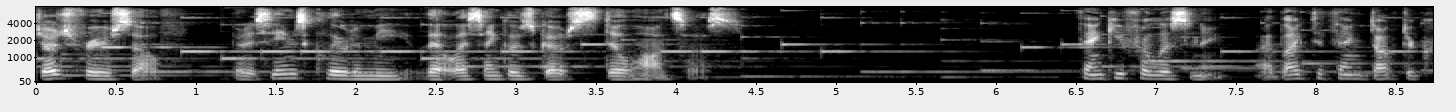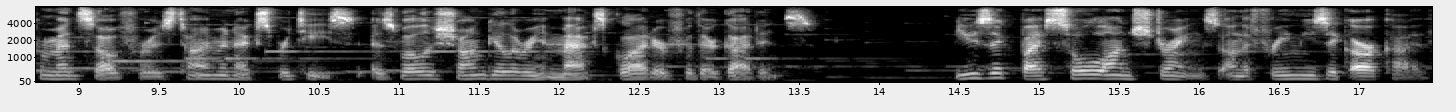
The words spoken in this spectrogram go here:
Judge for yourself, but it seems clear to me that Lysenko's ghost still haunts us. Thank you for listening. I'd like to thank Dr. Krementsov for his time and expertise, as well as Sean Guillory and Max Glider for their guidance. Music by Soul on Strings on the Free Music Archive.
